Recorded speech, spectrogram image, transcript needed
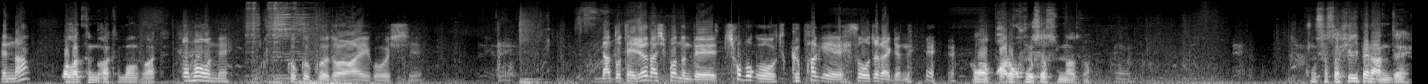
됐나? 먹었던 것 같아, 먹은 것 같아. 또 먹었네. 굿굿굿. 아이고 씨. 난 또 되려나 싶었는데 쳐보고 급하게 쏘절하겠네. 어, 바로 궁 썼음 나도. 궁 써서 힐벤 안 돼.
